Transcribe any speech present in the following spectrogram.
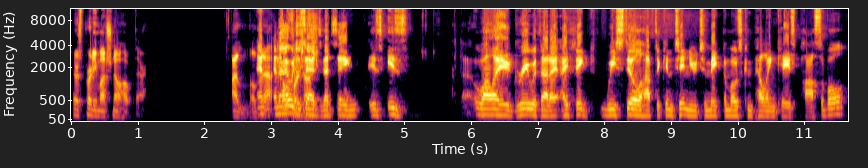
there's pretty much no hope there. I love and, that. And Go I would just Josh. add to that saying is is uh, while I agree with that, I, I, think we still have to continue to make the most compelling case possible.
